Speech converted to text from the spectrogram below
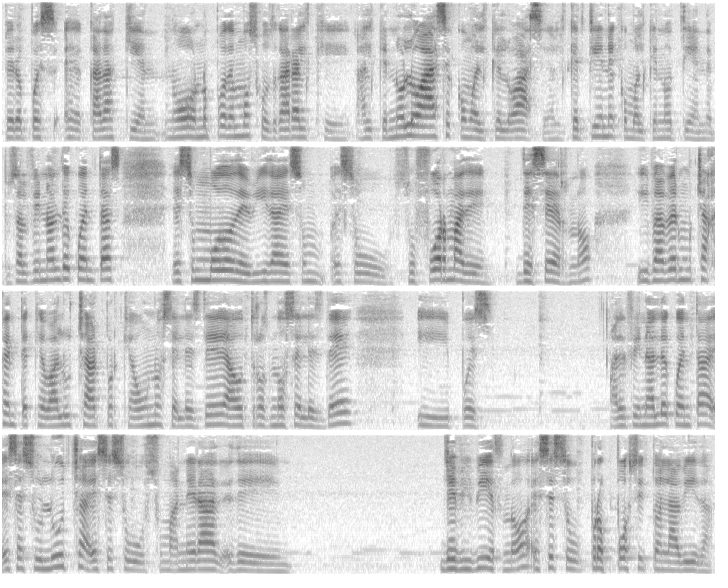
pero pues eh, cada quien no no podemos juzgar al que al que no lo hace como el que lo hace al que tiene como el que no tiene pues al final de cuentas es un modo de vida es un es su, su forma de, de ser no y va a haber mucha gente que va a luchar porque a unos se les dé, a otros no se les dé y pues al final de cuentas esa es su lucha, esa es su, su manera de, de vivir, ¿no? Ese es su propósito en la vida.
